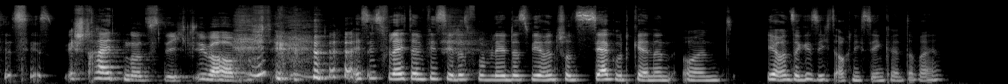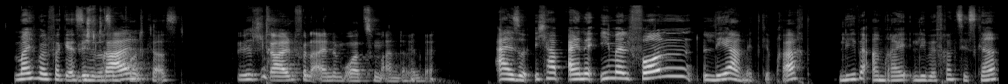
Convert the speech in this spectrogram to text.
Es ist, Wir streiten uns nicht, überhaupt nicht. es ist vielleicht ein bisschen das Problem, dass wir uns schon sehr gut kennen und ihr unser Gesicht auch nicht sehen könnt dabei. Manchmal vergessen Wir wir, das strahlen- im Podcast. Wir strahlen von einem Ort zum anderen. Also, ich habe eine E-Mail von Lea mitgebracht. Liebe Amrei, liebe Franziska,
